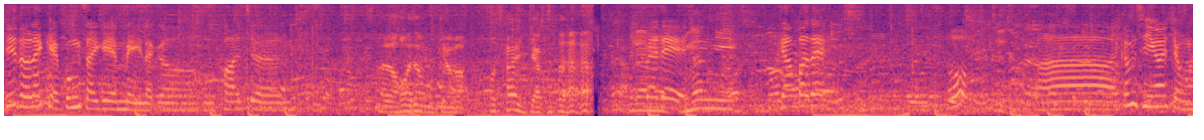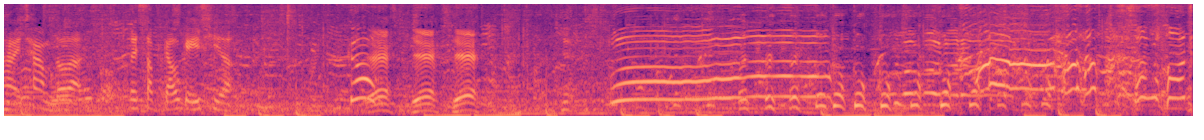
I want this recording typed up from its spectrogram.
呢度咧夾公仔嘅魅力啊，好誇張。係啊，開咗唔夾啦，我差人夾啦。Ready？乾杯的。好。啊！今次應該仲係差唔多啦，第十九幾次啦。Go！耶耶耶！哇！Go go go go go go！我摩擦。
